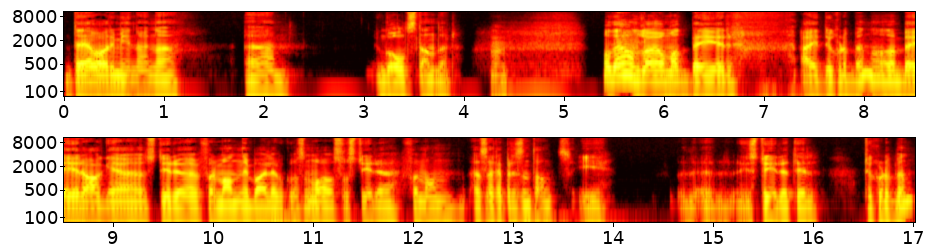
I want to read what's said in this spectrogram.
Det var i mine øyne eh, gold standard. Mm. Og det handla jo om at Beyer eide klubben, og Beyer AG, styreformann i Bayer Leverkosen, var også styreformann, altså representant i, i styret til, til klubben.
